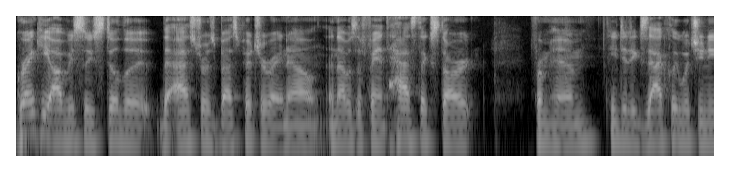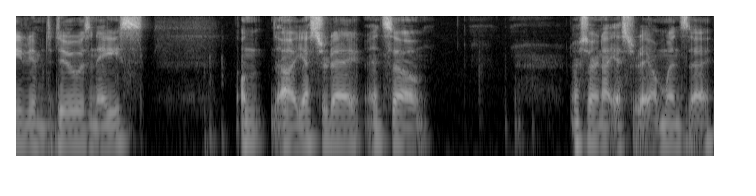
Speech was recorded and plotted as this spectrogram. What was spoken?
Greinke obviously still the, the Astros' best pitcher right now, and that was a fantastic start from him. He did exactly what you needed him to do as an ace on uh, yesterday, and so, or sorry, not yesterday, on Wednesday,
